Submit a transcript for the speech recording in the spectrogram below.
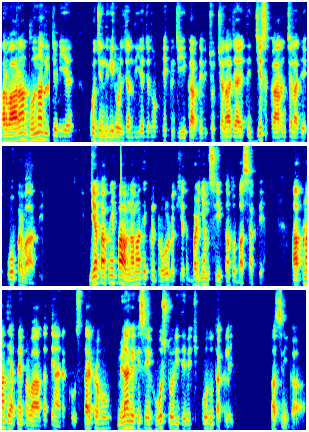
ਪਰਿਵਾਰਾਂ ਦੋਨਾਂ ਦੀ ਜਿਹੜੀ ਹੈ, ਉਹ ਜ਼ਿੰਦਗੀ ਰੁਲ ਜਾਂਦੀ ਹੈ ਜਦੋਂ ਇੱਕ ਜੀ ਘਰ ਦੇ ਵਿੱਚੋਂ ਚਲਾ ਜਾਏ ਤੇ ਜਿਸ ਕਾਰਨ ਚਲਾ ਜਾਏ ਉਹ ਪਰਿਵਾਰ ਦੀ। ਜੇ ਆਪਾਂ ਆਪਣੀਆਂ ਭਾਵਨਾਵਾਂ ਤੇ ਕੰਟਰੋਲ ਰੱਖੀਏ ਤਾਂ ਬੜੀਆਂ ਮੁਸੀਬਤਾਂ ਤੋਂ ਬਚ ਸਕਦੇ ਹਾਂ। ਆਪਣਾ ਤੇ ਆਪਣੇ ਪਰਿਵਾਰ ਦਾ ਧਿਆਨ ਰੱਖੋ, ਸਤਰਕ ਰਹੋ, ਮਿਲਾਂਗੇ ਕਿਸੇ ਹੋਰ ਸਟੋਰੀ ਦੇ ਵਿੱਚ ਉਦੋਂ ਤੱਕ ਲਈ। アスリーか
